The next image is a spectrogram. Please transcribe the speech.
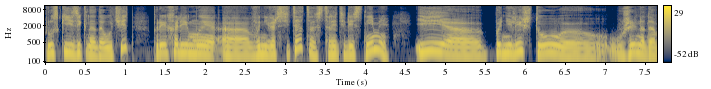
русский язык надо учить. Приехали мы э, в университет, встретились с ними и э, поняли, что э, уже надо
